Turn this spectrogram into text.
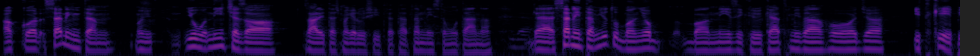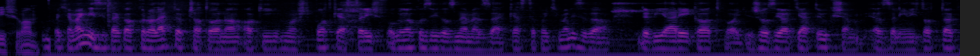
akkor szerintem, mondjuk, jó, nincs ez a, az állítás megerősítve, tehát nem néztem utána, de szerintem Youtube-on jobban nézik őket, mivel hogy uh, itt kép is van. Hogyha megnézitek, akkor a legtöbb csatorna, aki most podcasttel is foglalkozik, az nem ezzel kezdte. Hogyha megnézed a The VR-ékat, vagy Zsozi atyát, ők sem ezzel indítottak,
